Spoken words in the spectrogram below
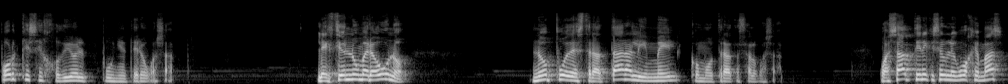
porque se jodió el puñetero WhatsApp. Lección número uno. No puedes tratar al email como tratas al WhatsApp. WhatsApp tiene que ser un lenguaje más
